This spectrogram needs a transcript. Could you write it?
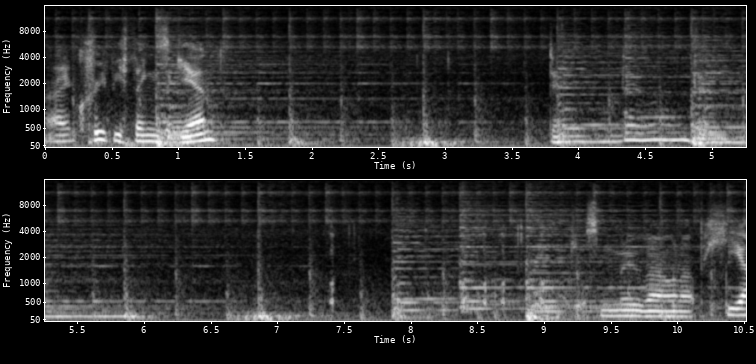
Alright, creepy things again. Just move on up here.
